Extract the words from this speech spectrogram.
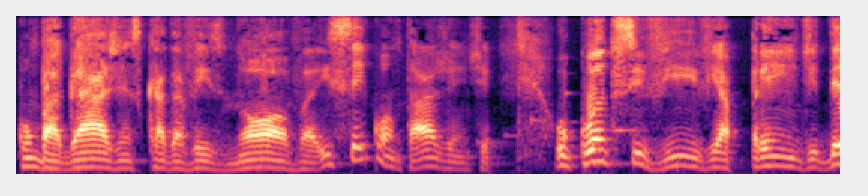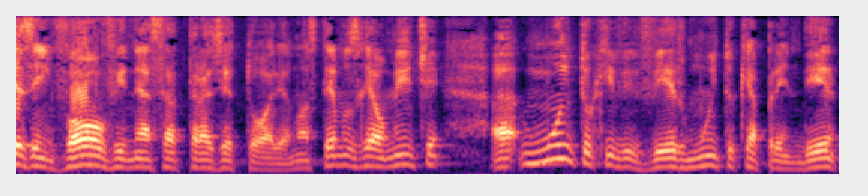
com bagagens cada vez nova, e sem contar, gente, o quanto se vive, aprende, desenvolve nessa trajetória. Nós temos realmente uh, muito que viver, muito que aprender,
